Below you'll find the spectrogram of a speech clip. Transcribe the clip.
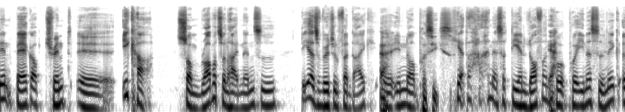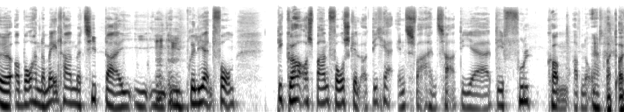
den backup Trent øh, ikke har, som Robertson har i den anden side, det er altså Virgil van Dijk ja, øh, indenom. præcis. Her der har han altså Dejan Lofferen ja. på, på indersiden, ikke? Øh, og hvor han normalt har en Matip, der er i, i, i, i brilliant form. det gør også bare en forskel, og det her ansvar, han tager, det er, det er fuldkommen abnormt. Ja. Og,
